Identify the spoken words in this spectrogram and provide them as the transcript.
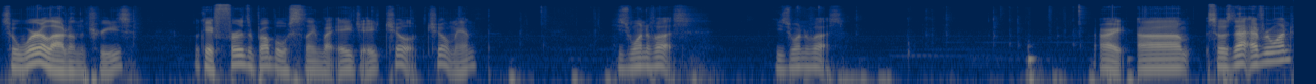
So we're allowed on the trees. Okay, further bubble was slain by AJ. Chill, chill, man. He's one of us. He's one of us. Alright, um, so is that everyone?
